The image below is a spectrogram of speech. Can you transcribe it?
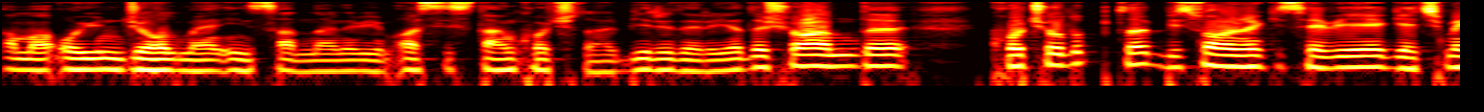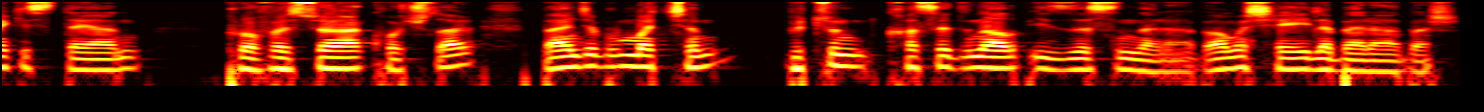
ama oyuncu olmayan insanlar ne bileyim asistan koçlar birileri ya da şu anda koç olup da bir sonraki seviyeye geçmek isteyen profesyonel koçlar bence bu maçın bütün kasetini alıp izlesinler abi ama şeyle beraber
